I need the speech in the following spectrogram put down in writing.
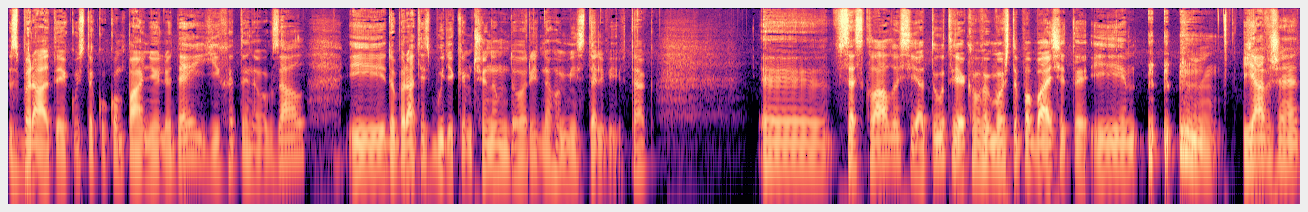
збирати якусь таку компанію людей, їхати на вокзал і добиратись будь-яким чином до рідного міста Львів. Так? Е, Все склалось, я тут, як ви можете побачити. І я вже.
